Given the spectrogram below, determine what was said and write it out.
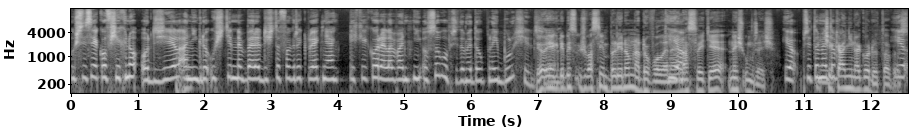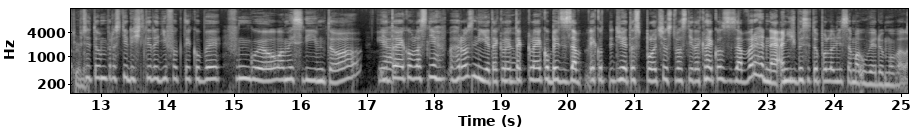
už jsi si jako všechno odžil a Mhm. nikdo už tě nebere, když to fakt řeknu jak nějakých jako relevantní osobu, přitom je to úplný bullshit. Jo, že? jak kdybys už vlastně byl jenom na dovolené Jo. na světě, než umřeš. jo, přitom je to Čekání na Godota prostě. Jo, no. přitom prostě, když ty lidi fakt jakoby fungujou a myslí jim to, je Já- to jako vlastně hrozný, je takhle, Jo. takhle jakoby za, jako, že je ta společnost vlastně takhle jako zavrhne, aniž by si to podle mě sama uvědomovala.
